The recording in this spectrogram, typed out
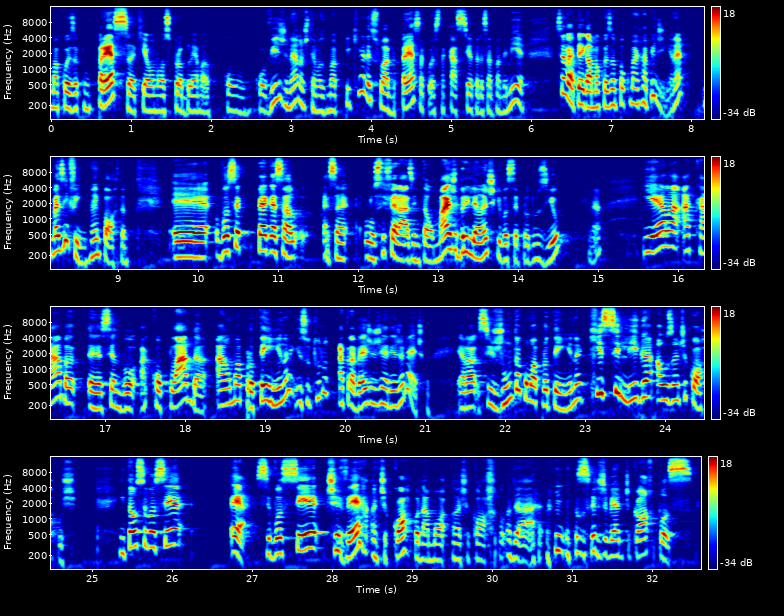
uma coisa com pressa, que é o nosso problema com o Covid, né? Nós temos uma pequena e suave pressa com essa caceta dessa pandemia. Você vai pegar uma coisa um pouco mais rapidinha, né? Mas enfim, não importa. É, você pega essa, essa luciferase, então, mais brilhante que você produziu, né? e ela acaba é, sendo acoplada a uma proteína, isso tudo através de engenharia genética. Ela se junta com uma proteína que se liga aos anticorpos. Então, se você é, se você tiver anticorpo na anticorpo, se tiver anticorpos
